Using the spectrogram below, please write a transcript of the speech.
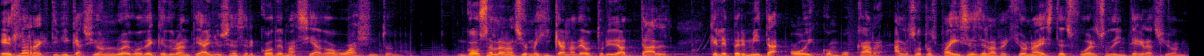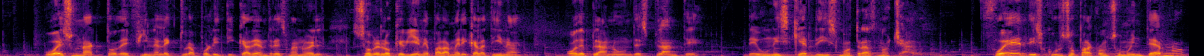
¿Es la rectificación luego de que durante años se acercó demasiado a Washington? ¿Goza la nación mexicana de autoridad tal que le permita hoy convocar a los otros países de la región a este esfuerzo de integración? ¿O es un acto de fina lectura política de Andrés Manuel sobre lo que viene para América Latina? ¿O de plano un desplante de un izquierdismo trasnochado? ¿Fue el discurso para consumo interno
